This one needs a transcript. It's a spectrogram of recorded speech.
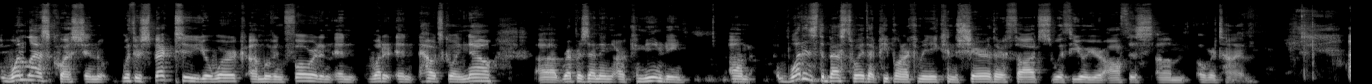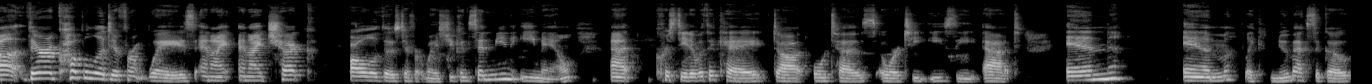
one last question with respect to your work uh, moving forward and, and what it, and how it's going now, uh, representing our community. Um, what is the best way that people in our community can share their thoughts with you or your office um, over time? Uh, there are a couple of different ways, and I and I check all of those different ways. You can send me an email at Kristina with a K dot Ortez O R T E Z at N M like New Mexico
